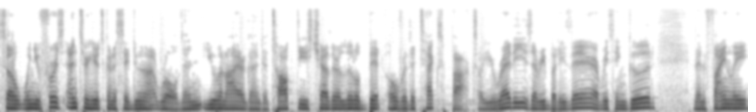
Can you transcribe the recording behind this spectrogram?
So when you first enter here, it's going to say do not roll. Then you and I are going to talk to each other a little bit over the text box. Are you ready? Is everybody there? Everything good? And then finally,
